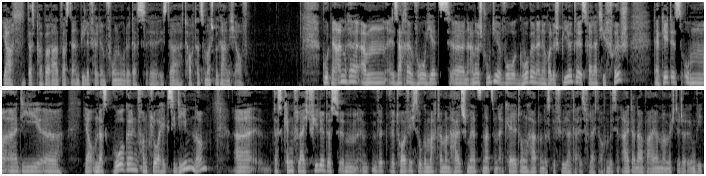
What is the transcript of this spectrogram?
ja, das Präparat, was da in Bielefeld empfohlen wurde, das äh, ist da, taucht da zum Beispiel gar nicht auf. Gut, eine andere ähm, Sache, wo jetzt äh, eine andere Studie, wo Gurgeln eine Rolle spielte, ist relativ frisch. Da geht es um äh, die, äh, ja, um das Gurgeln von Chlorhexidin. Ne? Äh, das kennen vielleicht viele. Das ähm, wird, wird häufig so gemacht, wenn man Halsschmerzen hat, so eine Erkältung hat und das Gefühl hat, da ist vielleicht auch ein bisschen Eiter dabei und man möchte da irgendwie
